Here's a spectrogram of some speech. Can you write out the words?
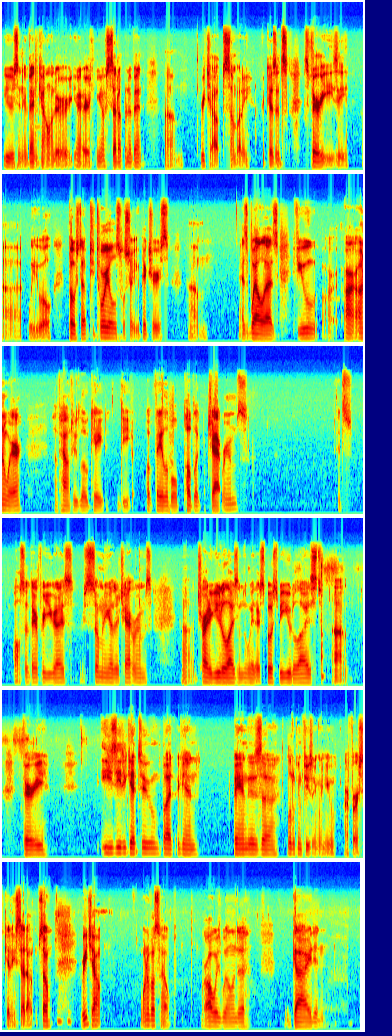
use an event calendar or you know set up an event, um, reach out to somebody because it's it's very easy. Uh, we will post up tutorials. We'll show you pictures, um, as well as if you are, are unaware of how to locate the available public chat rooms. It's also there for you guys. There's so many other chat rooms uh, try to utilize them the way they're supposed to be utilized. Um, very easy to get to, but again, band is uh, a little confusing when you are first getting set up. So mm-hmm. reach out. One of us will help. We're always willing to guide and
